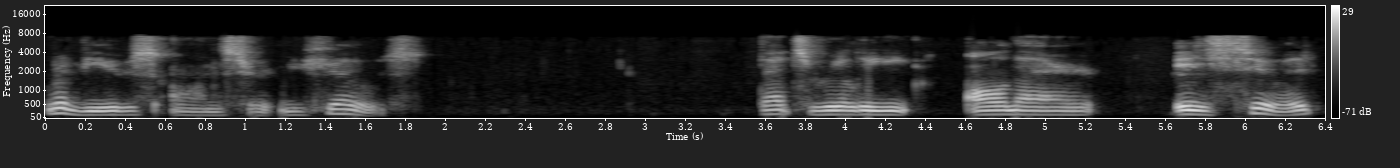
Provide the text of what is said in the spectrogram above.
reviews on certain shows. That's really all there is to it.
